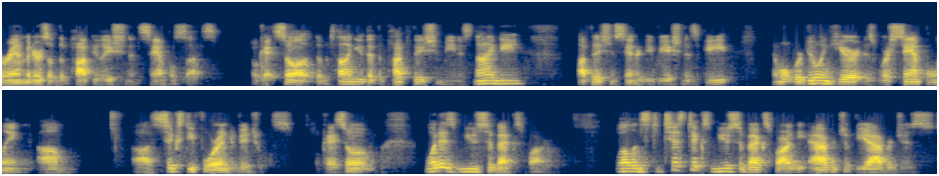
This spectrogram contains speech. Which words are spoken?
parameters of the population and sample size. Okay, so I'm telling you that the population mean is 90, population standard deviation is 8, and what we're doing here is we're sampling um, uh, 64 individuals. Okay, so what is mu sub x bar? Well, in statistics, mu sub x bar, the average of the averages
